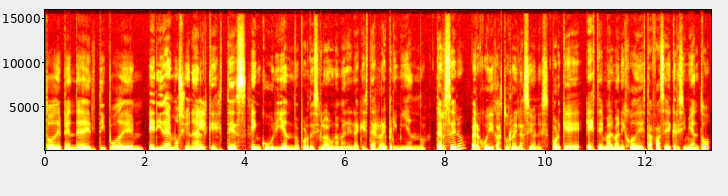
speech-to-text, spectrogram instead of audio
Todo depende del tipo de herida emocional que estés encubriendo, por decirlo de alguna manera, que estés reprimiendo. Tercero, perjudicas tus relaciones, porque este mal manejo de esta fase de crecimiento,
